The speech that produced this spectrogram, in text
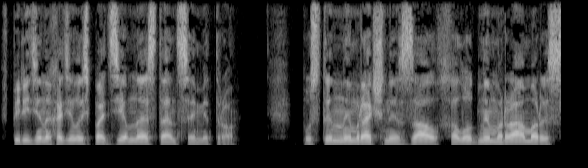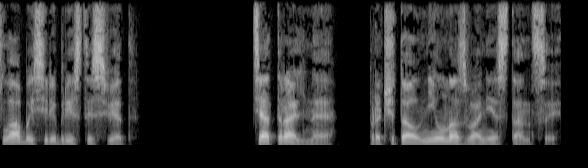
Впереди находилась подземная станция метро. Пустынный мрачный зал, холодный мрамор и слабый серебристый свет. «Театральная», — прочитал Нил название станции.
